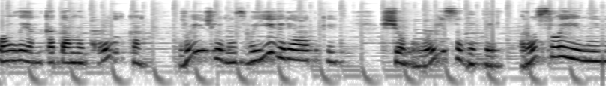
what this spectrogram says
Оленка та Миколка вийшли на свої грядки, щоб висадити рослини.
